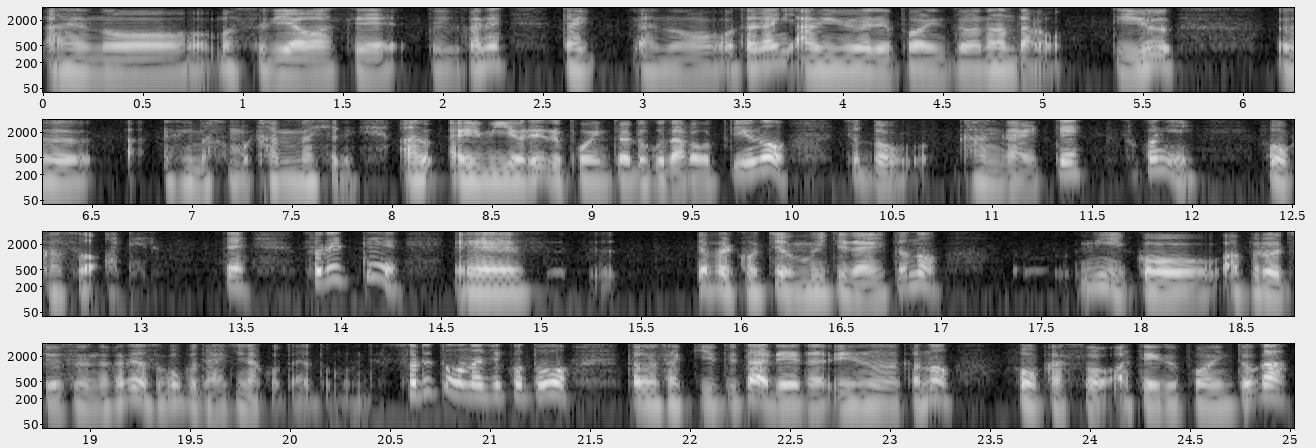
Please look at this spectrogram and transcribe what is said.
あの、まあ、すり合わせというかね、だあの、お互いに歩み寄れるポイントは何だろうっていう、う今も噛みましたね。歩み寄れるポイントはどこだろうっていうのをちょっと考えて、そこにフォーカスを当てる。で、それって、えー、やっぱりこっちを向いてない人の、に、こう、アプローチをする中ではすごく大事なことだと思うんです。それと同じことを、多分さっき言ってた例の中のフォーカスを当てるポイントが、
